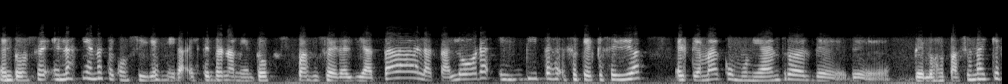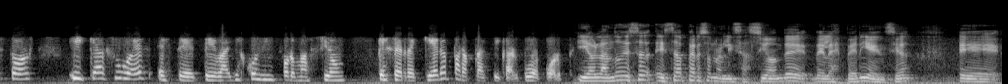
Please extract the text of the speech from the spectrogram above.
Entonces, en las tiendas te consigues, mira, este entrenamiento va a suceder el día tal, a tal hora, e invitas a que, que se viva el tema de comunidad dentro de, de, de, los espacios Nike Stores y que a su vez este, te vayas con información que se requiere para practicar tu deporte. Y hablando de esa, esa personalización de, de la experiencia, eh,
